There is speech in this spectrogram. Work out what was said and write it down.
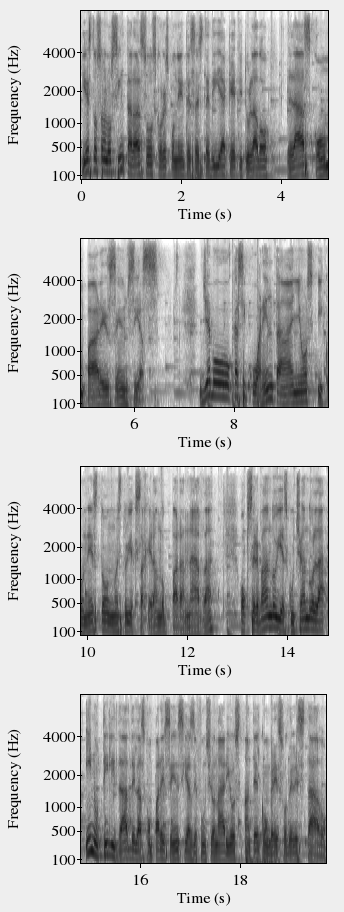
Y estos son los cintarazos correspondientes a este día que he titulado Las comparecencias. Llevo casi 40 años y con esto no estoy exagerando para nada, observando y escuchando la inutilidad de las comparecencias de funcionarios ante el Congreso del Estado.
